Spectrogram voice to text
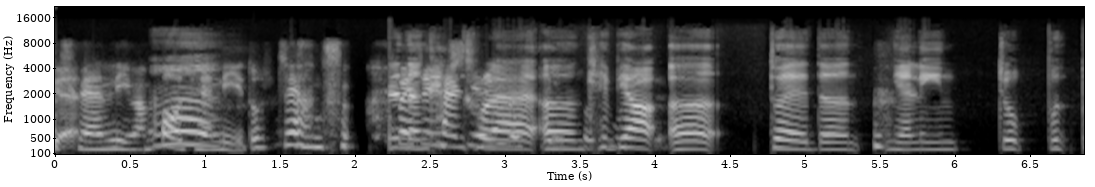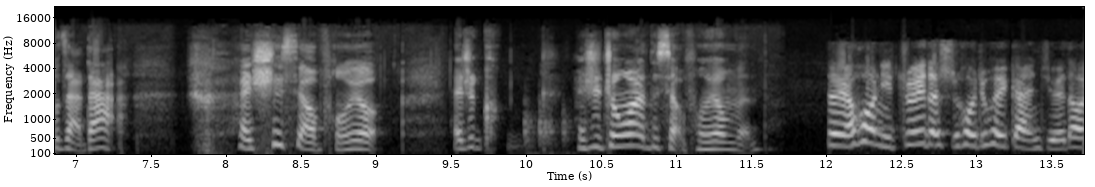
拳礼嘛，抱拳礼都是这样子。能看出来，嗯，K B L 呃。对的年龄就不不咋大，还是小朋友，还是还是中二的小朋友们。对，然后你追的时候就会感觉到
